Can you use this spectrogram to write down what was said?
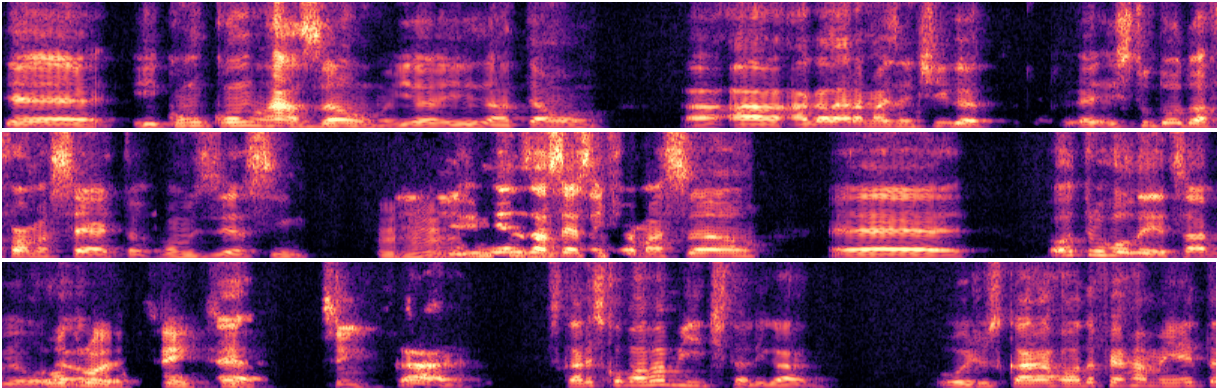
é, e com, com razão, e, e até um, a, a, galera mais antiga é, estudou da forma certa, vamos dizer assim. Uhum. Teve menos uhum. acesso à informação. É, outro rolê, sabe? Outro rolê, sim, sim. É, sim. Cara, os caras escovavam bit, tá ligado? Hoje os caras rodam ferramenta,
